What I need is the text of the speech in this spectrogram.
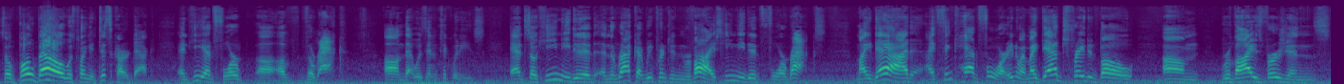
So Bo Bell was playing a discard deck, and he had four uh, of the rack um, that was in Antiquities. And so he needed, and the rack got reprinted and revised, he needed four racks. My dad, I think, had four. Anyway, my dad traded Bo um, revised versions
